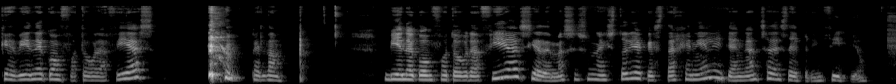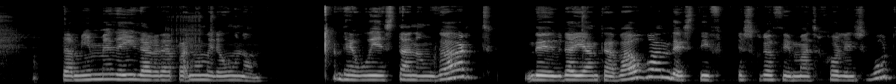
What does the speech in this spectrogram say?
que viene con fotografías, perdón, viene con fotografías y además es una historia que está genial y que engancha desde el principio. También me leí la grapa número uno de We Stand on Guard, de Brian. Vaughan, de Steve Scrooge y Matt Hollingsworth,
